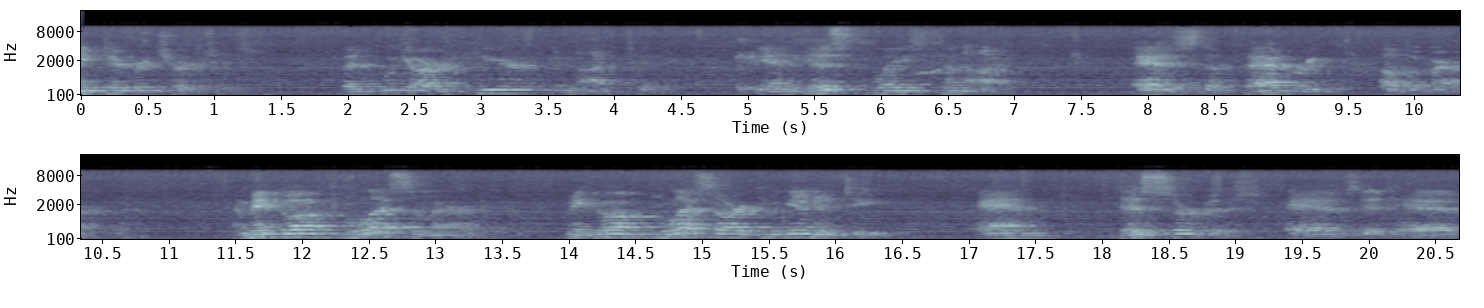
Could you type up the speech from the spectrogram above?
many different churches. But we are here united in this place tonight as the fabric of America. And may God bless America. May God bless our community and this service as it has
